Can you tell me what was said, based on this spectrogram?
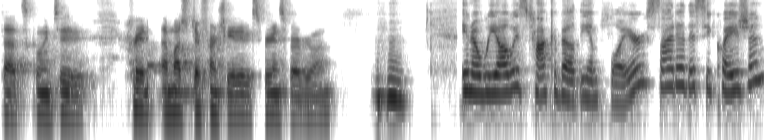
that's going to create a much differentiated experience for everyone. Mm-hmm. You know, we always talk about the employer side of this equation.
